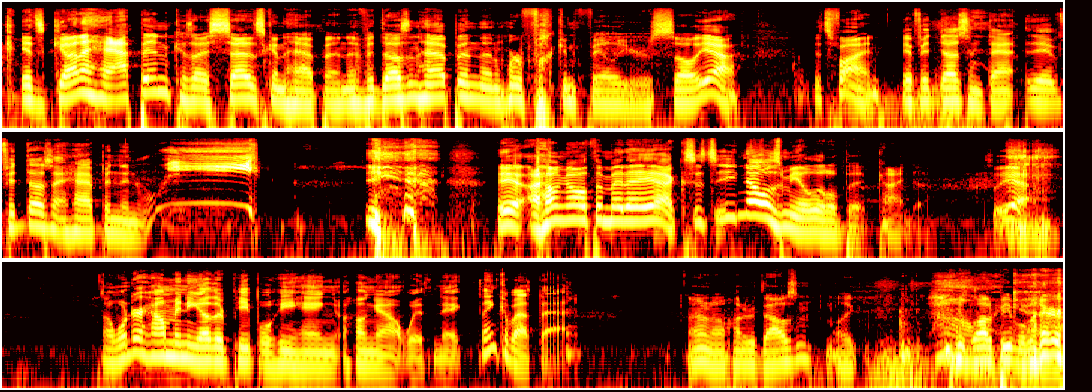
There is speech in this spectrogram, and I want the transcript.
it's gonna happen because I said it's gonna happen. If it doesn't happen, then we're fucking failures. So yeah, it's fine. If it doesn't that if it doesn't happen, then Yeah, I hung out with him at AX. It's he knows me a little bit, kind of. So yeah, I wonder how many other people he hang hung out with. Nick, think about that. I don't know, hundred thousand. Like, there's a Oh lot of my people there.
